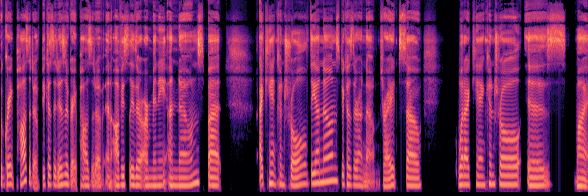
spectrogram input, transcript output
a great positive because it is a great positive. And obviously there are many unknowns, but I can't control the unknowns because they're unknowns, right? So what I can control is my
